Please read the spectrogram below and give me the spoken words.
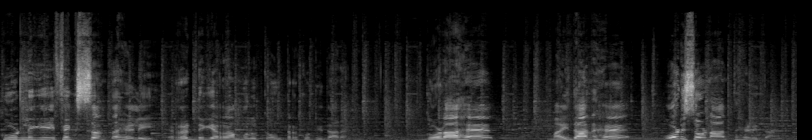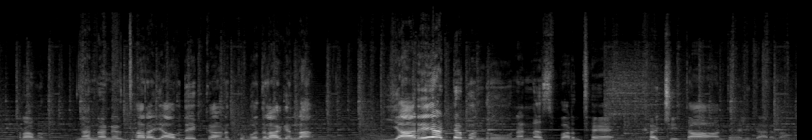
ಕೂಡ್ಲಿಗಿ ಫಿಕ್ಸ್ ಅಂತ ಹೇಳಿ ರೆಡ್ಡಿಗೆ ರಾಮುಲು ಕೌಂಟರ್ ಕೊಟ್ಟಿದ್ದಾರೆ. ಗೋಡಾ ಹೇ, ಮೈದಾನ್ ಹೇ, ಓಡಿಸೋಣ ಅಂತ ಹೇಳಿದ್ದಾರೆ. ರಾಮುಲು ನನ್ನ ನಿರ್ಧಾರ ಯಾವುದೇ ಕಾರಣಕ್ಕೂ ಬದಲಾಗಲ್ಲ. ಯಾರೇ ಅಡ್ಡ ಬಂದರೂ ನನ್ನ ಸ್ಪರ್ಧೆ ಖಚಿತ ಅಂತ ಹೇಳಿದ್ದಾರೆ ರಾಮನ್.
